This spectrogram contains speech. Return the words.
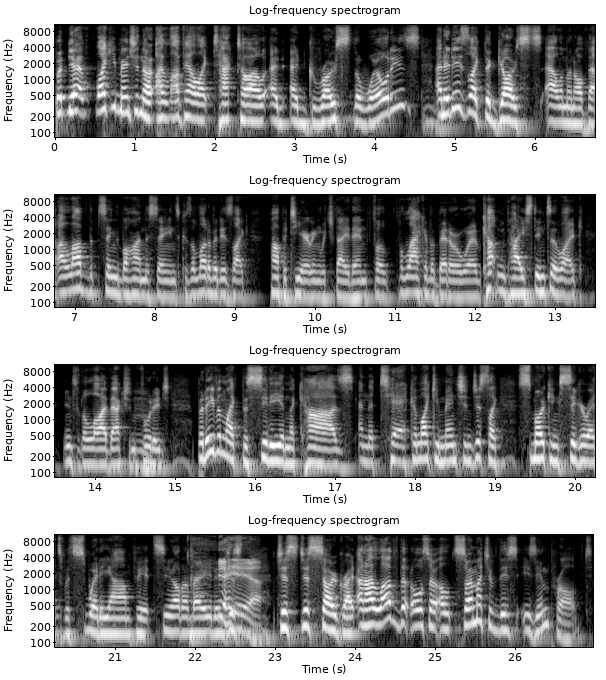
But yeah, like you mentioned though, I love how like tactile and, and gross the world is. And it is like the ghosts element of that. I love the, seeing the behind the scenes because a lot of it is like puppeteering, which they then, for, for lack of a better word, cut and paste into like into the live action Mm. footage. But even like the city and the cars and the tech, and like you mentioned, just like smoking cigarettes with sweaty armpits, you know what I mean? And Yeah, just, yeah, yeah. just just so great. And I love that also uh, so much of this is improv.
